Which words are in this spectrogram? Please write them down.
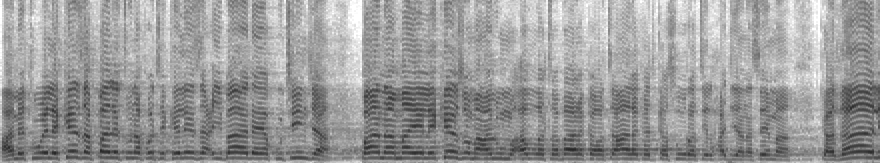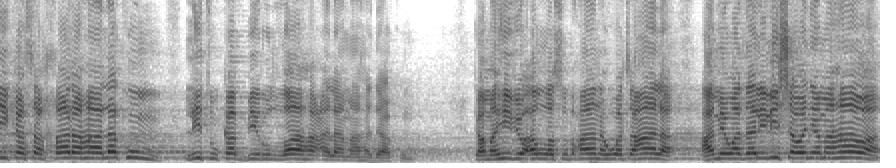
ametuelekeza pale tunapotekeleza ibada ya kuchinja pana maelekezo maalumu. Allah tabaraka wa taala katika surati al-hajj anasema kadhalika sakharaha lakum litukabbiru Allah ala ma hadakum kama hivyo Allah subhanahu wa ta'ala amewadhalilisha wanyama hawa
